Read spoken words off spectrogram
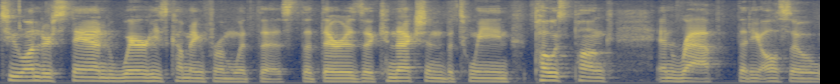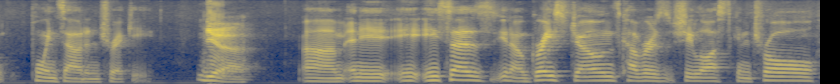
to understand where he's coming from with this. That there is a connection between post punk and rap that he also points out in Tricky. Yeah. Um, and he, he, he says, you know, Grace Jones covers She Lost Control.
